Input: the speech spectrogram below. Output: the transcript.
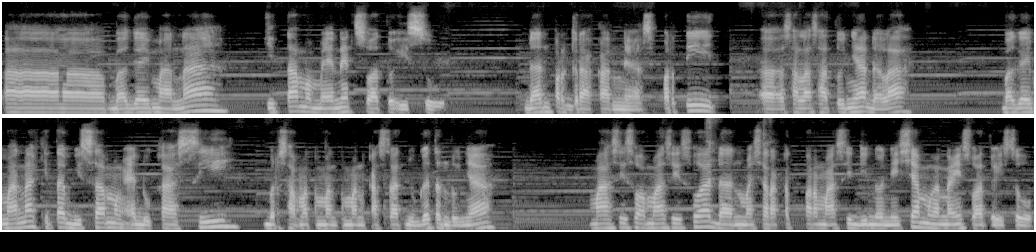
uh, bagaimana kita memanage suatu isu dan pergerakannya. Seperti uh, salah satunya adalah bagaimana kita bisa mengedukasi bersama teman-teman kasrat juga tentunya mahasiswa-mahasiswa dan masyarakat farmasi di Indonesia mengenai suatu isu.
